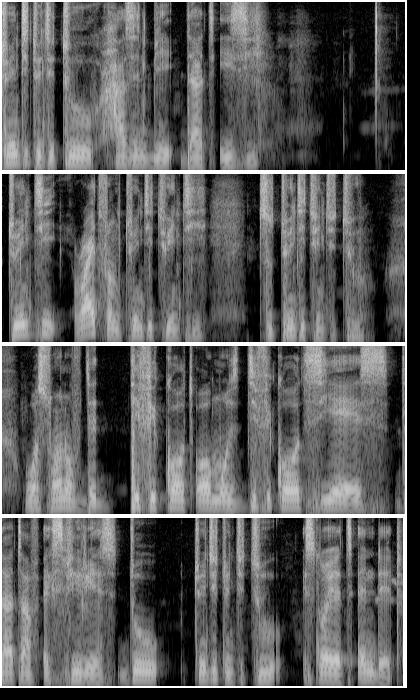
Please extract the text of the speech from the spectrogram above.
2022 hasn't been that easy 20 right from 2020 to 2022 was one of the difficult or most difficult years that I've experienced, though 2022 is not yet ended.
